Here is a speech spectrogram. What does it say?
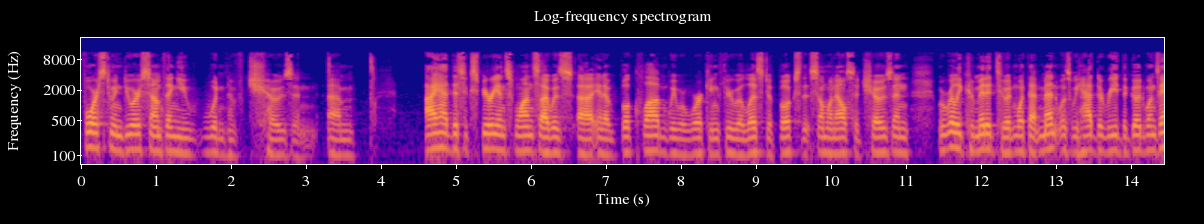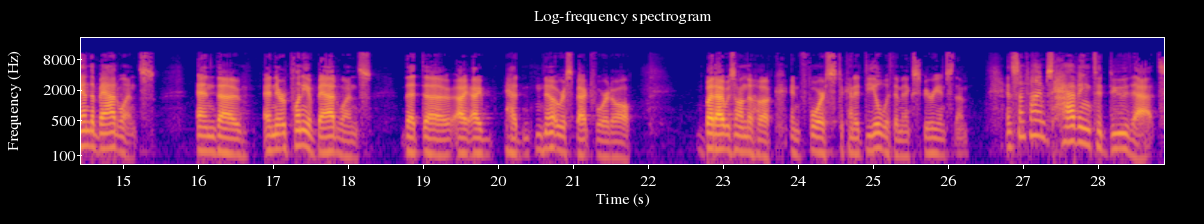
forced to endure something you wouldn't have chosen. Um, I had this experience once. I was uh, in a book club. We were working through a list of books that someone else had chosen. We were really committed to it, and what that meant was we had to read the good ones and the bad ones. And, uh, and there were plenty of bad ones that uh, I, I had no respect for at all. But I was on the hook and forced to kind of deal with them and experience them. And sometimes having to do that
